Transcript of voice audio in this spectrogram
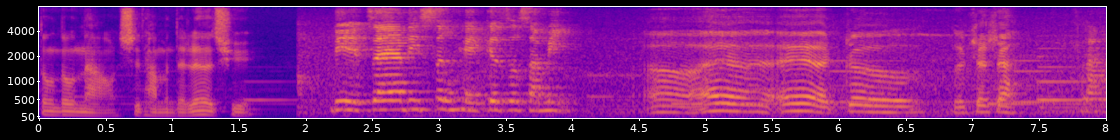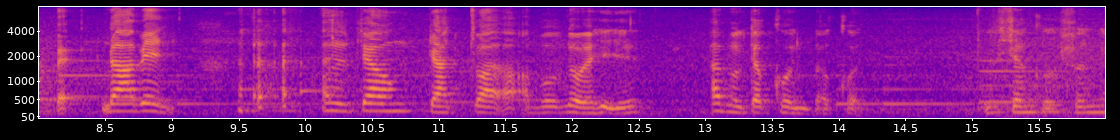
动动脑是他们的乐趣。你也知影你算黑叫做啥物？呃，哎呀哎呀，做做啥？拉拉面。啊，这样夹抓啊，无落去，啊，无得困得困。有上过孙了，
